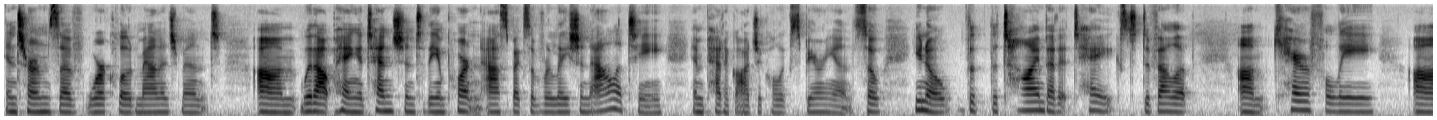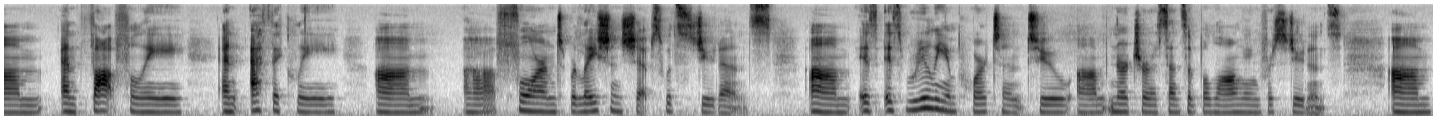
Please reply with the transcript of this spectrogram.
in terms of workload management. Um, without paying attention to the important aspects of relationality in pedagogical experience. So, you know, the, the time that it takes to develop um, carefully um, and thoughtfully and ethically um, uh, formed relationships with students um, is, is really important to um, nurture a sense of belonging for students. Um,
